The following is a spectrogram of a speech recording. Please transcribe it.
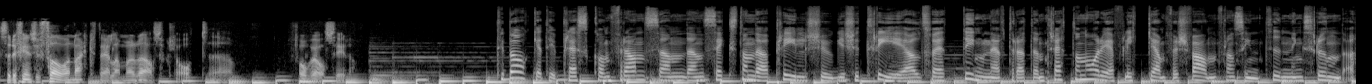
så det finns ju för och nackdelar med det där såklart eh, från vår sida. Tillbaka till presskonferensen den 16 april 2023, alltså ett dygn efter att den 13-åriga flickan försvann från sin tidningsrunda.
